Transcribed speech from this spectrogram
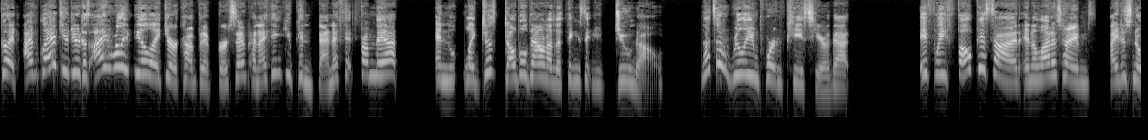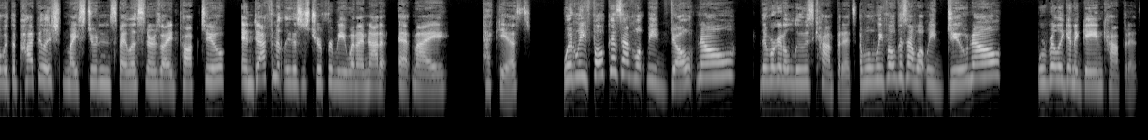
good. I'm glad you do because I really feel like you're a confident person and I think you can benefit from that and like just double down on the things that you do know. That's a really important piece here that if we focus on, and a lot of times I just know with the population, my students, my listeners I talk to, and definitely this is true for me when I'm not at my techiest. When we focus on what we don't know, then we're going to lose confidence. And when we focus on what we do know, we're really going to gain confidence.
